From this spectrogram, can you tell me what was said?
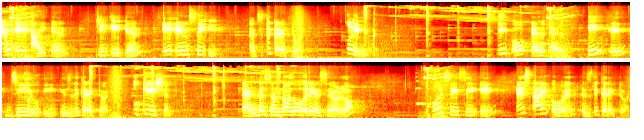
M A I N T E N A N C E. That's the correct one. Colleague. C O L L E A G U E is the correct one. Occasion. Tenders under the ori essay O-C-C-A-S-I-O-N is the correct one.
